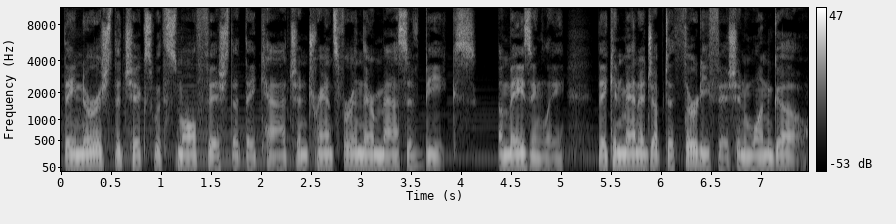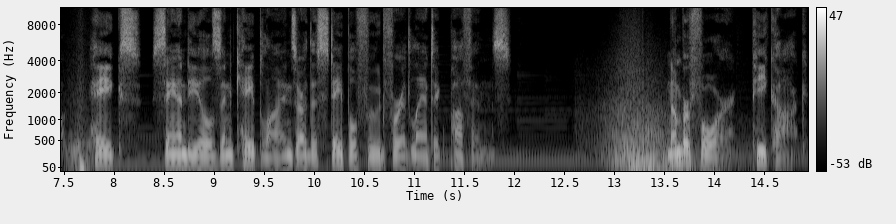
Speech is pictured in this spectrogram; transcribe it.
they nourish the chicks with small fish that they catch and transfer in their massive beaks. Amazingly, they can manage up to 30 fish in one go. Hakes, sand eels, and capelines are the staple food for Atlantic puffins. Number 4. Peacock.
